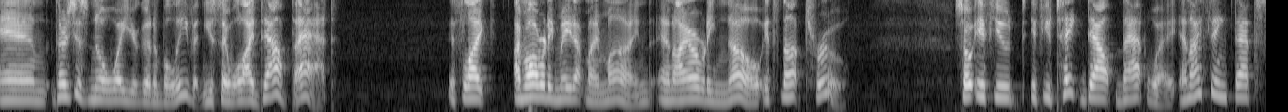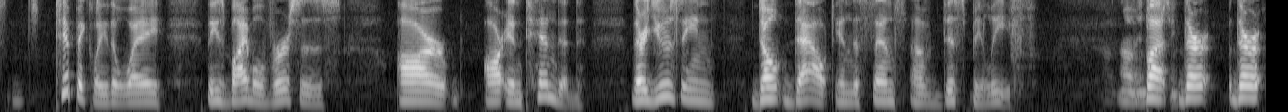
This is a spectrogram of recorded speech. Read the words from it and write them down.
and there's just no way you're going to believe it. And you say, Well, I doubt that. It's like, I've already made up my mind and I already know it's not true. So if you if you take doubt that way, and I think that's typically the way these Bible verses are are intended. They're using don't doubt in the sense of disbelief. Oh, but there there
